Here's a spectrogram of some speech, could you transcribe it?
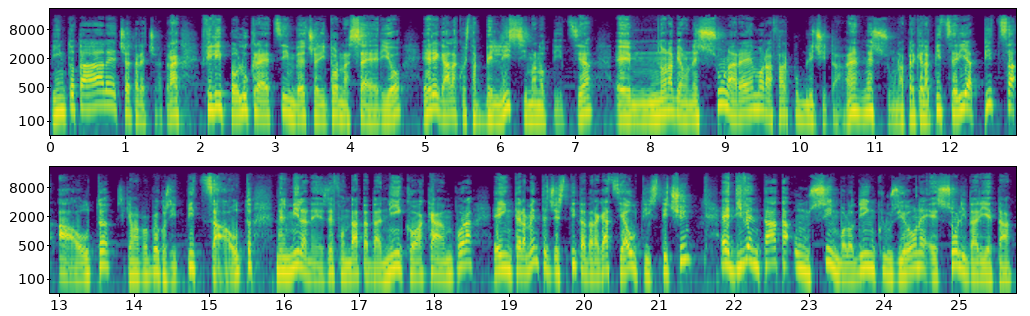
in totale, eccetera, eccetera. Filippo Lucrezzi invece ritorna serio e regala questa bellissima notizia. Eh, non abbiamo nessuna remora a far pubblicità, eh? nessuna, perché la pizzeria Pizza Out, si chiama proprio così, Pizza Out, nel nel milanese, fondata da Nico Acampora e interamente gestita da ragazzi autistici, è diventata un simbolo di inclusione e solidarietà.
